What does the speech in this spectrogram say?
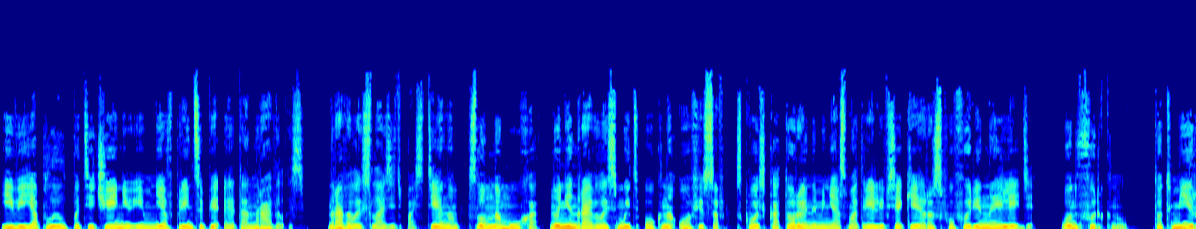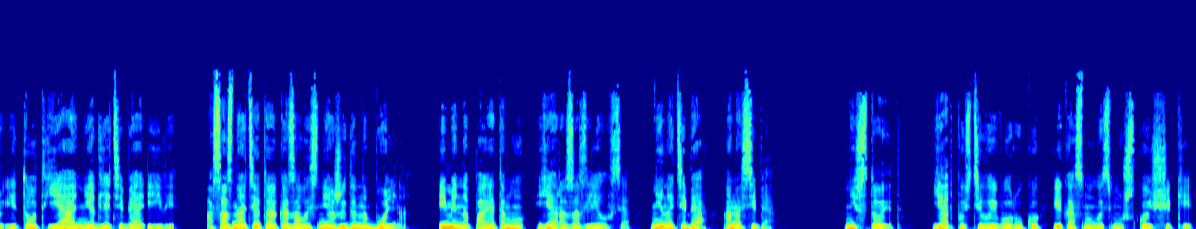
Иви, я плыл по течению, и мне, в принципе, это нравилось. Нравилось лазить по стенам, словно муха, но не нравилось мыть окна офисов, сквозь которые на меня смотрели всякие расфуфыренные леди. Он фыркнул. Тот мир и тот я не для тебя, Иви. Осознать это оказалось неожиданно больно. Именно поэтому я разозлился. Не на тебя, а на себя. Не стоит. Я отпустила его руку и коснулась мужской щеки.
